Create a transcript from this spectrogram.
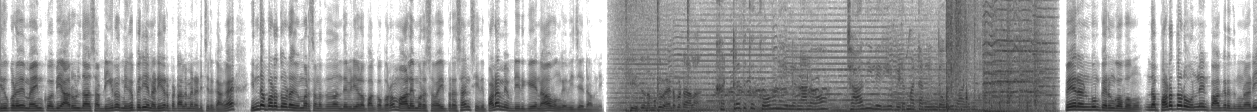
இது கூடவே மைம் கோபி அருள்தாஸ் அப்படிங்கிற ஒரு மிகப்பெரிய நடிகர் பட்டாலுமே நடிச்சிருக்காங்க. இந்த படத்தோட விமர்சனத்தை தான் இந்த வீடியோவில் பார்க்க போகிறோம் மாலை முரசு வை பிரசன்ஸ் இது படம் எப்படி இருக்கு? நான் உங்கள் விஜய் டாமினிக். இது நமக்கு வேண்டப்பட்ட ஆளா? கட்டுறதுக்கு கோவணம் இல்லைனாலும் ஜாதி வெறியை விட மாட்டாங்க இந்த ஊர் ஆளுங்க பேரன்பும் பெருங்கோபமும். இந்த படத்தோட ஒன்லைன் பார்க்கறதுக்கு முன்னாடி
